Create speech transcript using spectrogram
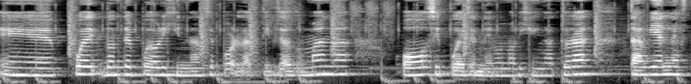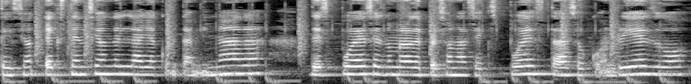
eh, donde puede originarse por la actividad humana o si puede tener un origen natural. También la extensión del área contaminada, después el número de personas expuestas o con riesgo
